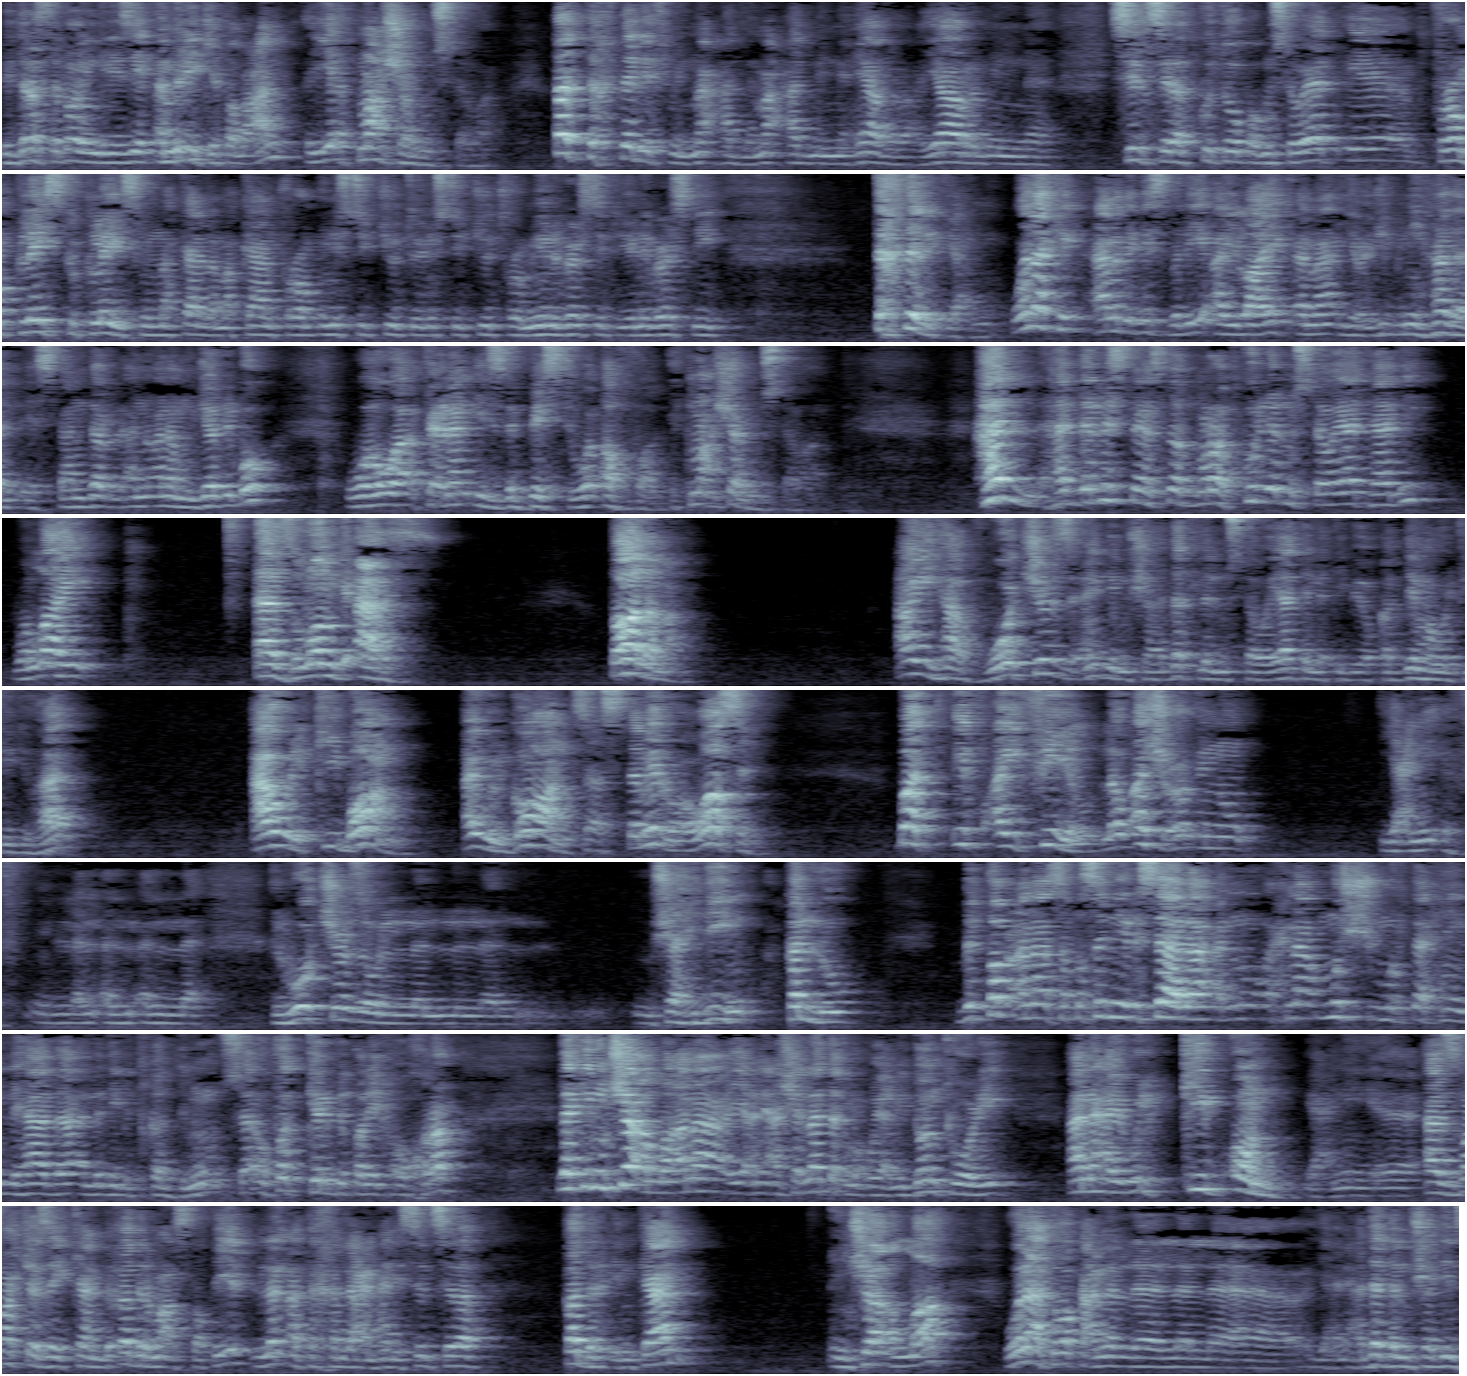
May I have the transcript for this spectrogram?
لدراسة اللغة الإنجليزية الأمريكي طبعا. هي 12 مستوى. قد تختلف من معهد لمعهد من معيار لمعيار من سلسلة كتب أو مستويات إيه، from place to place من مكان لمكان from institute to institute from university to university. تختلف يعني. ولكن أنا بالنسبة لي I like أنا يعجبني هذا الستاندر لأنه أنا مجربه وهو فعلا is the best هو الأفضل 12 مستوى. هل هل درست يا أستاذ مراد كل المستويات هذه؟ والله as long as. طالما I have watchers عندي مشاهدات للمستويات التي بيقدمها والفيديوهات. I will keep on. I will go on. سأستمر وأواصل. But if I feel لو أشعر إنه يعني ال- ال- ال- ال- الواتشرز أو ال- ال- ال- المشاهدين قلوا بالطبع أنا ستصلني رسالة إنه إحنا مش مرتاحين لهذا الذي بتقدمه سأفكر بطريقة أخرى. لكن إن شاء الله أنا يعني عشان لا تقلقوا يعني don't worry أنا I will keep on يعني as much as can بقدر ما أستطيع. لن أتخلى عن هذه السلسلة قدر الإمكان. إن شاء الله. ولا أتوقع أن يعني عدد المشاهدين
